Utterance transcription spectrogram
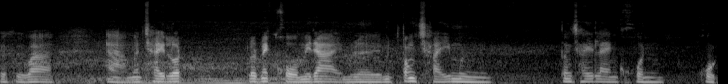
ก็คือว่า อ่ามันใช้รถรถแมคโครไม่ได้เลยมันต้องใช้มือ ต้องใช้แรงคนขุด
